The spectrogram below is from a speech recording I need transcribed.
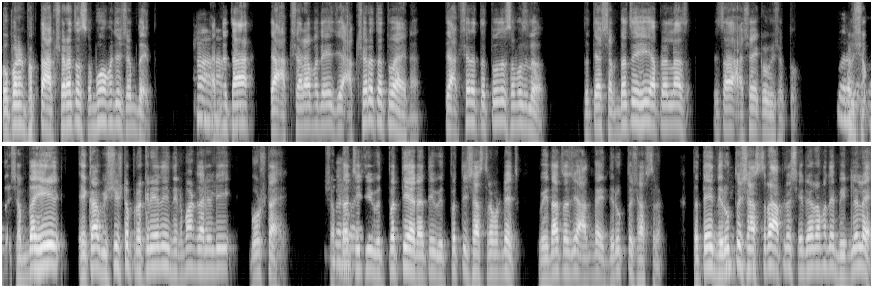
तोपर्यंत फक्त अक्षराचा समूह म्हणजे शब्द आहेत. अन्यथा त्या अक्षरामध्ये जे अक्षरतत्व आहे ना ते अक्षरतत्व जर समजलं तर त्या शब्दाचंही आपल्याला त्याचा आशय कळू शकतो. शब्द शब्द ही एका विशिष्ट प्रक्रियेने निर्माण झालेली गोष्ट आहे. शब्दाची. जी व्युत्पत्ती आहे ना ती व्युत्पत्ती शास्त्र म्हणजेच वेदाचं जे अंग आहे निरुक्त शास्त्र तर ते निरुक्त शास्त्र आपल्या शरीरामध्ये भिनलेलं आहे.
